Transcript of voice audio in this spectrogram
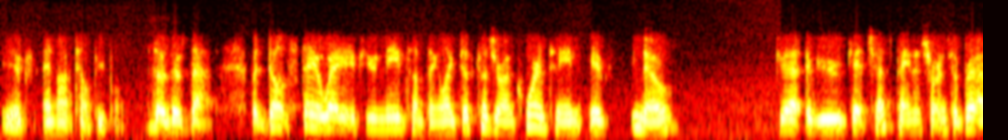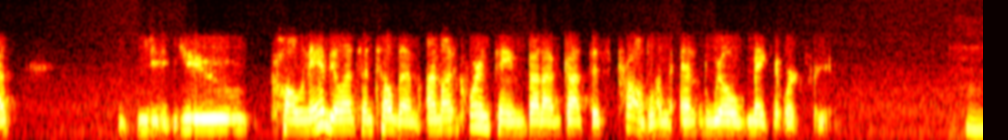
if and not tell people. So there's that. But don't stay away if you need something. Like just because you're on quarantine, if you know, you, if you get chest pain and shortness of breath, you, you call an ambulance and tell them I'm on quarantine, but I've got this problem, and we'll make it work for you. Hmm.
